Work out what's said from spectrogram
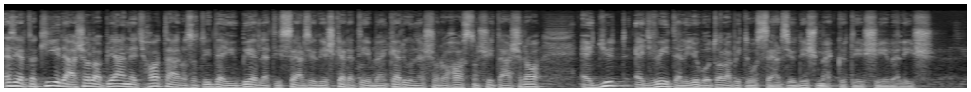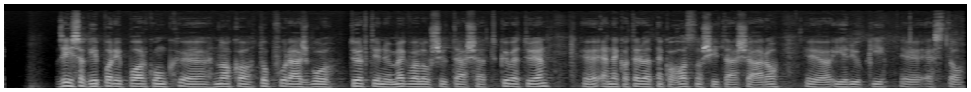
ezért a kiírás alapján egy határozott idejű bérleti szerződés keretében kerülne sor a hasznosításra, együtt egy vételi jogot alapító szerződés megkötésével is. Az északi ipari parkunknak a topforásból történő megvalósítását követően ennek a területnek a hasznosítására írjuk ki ezt a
